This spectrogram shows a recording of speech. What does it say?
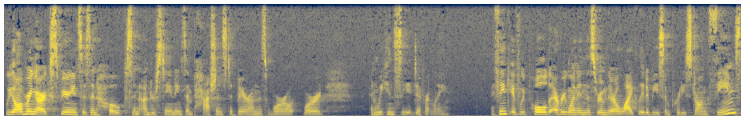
We all bring our experiences and hopes and understandings and passions to bear on this word and we can see it differently. I think if we polled everyone in this room, there are likely to be some pretty strong themes,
